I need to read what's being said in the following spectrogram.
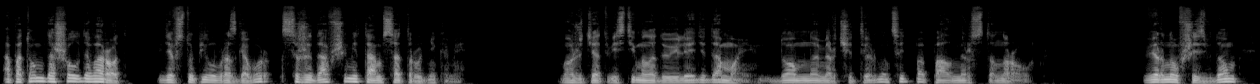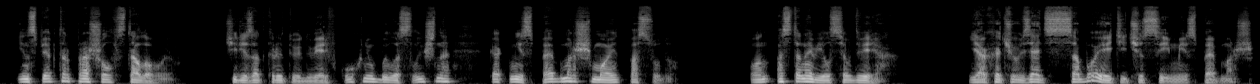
а потом дошел до ворот, где вступил в разговор с ожидавшими там сотрудниками. «Можете отвезти молодую леди домой. Дом номер 14 по Палмерстон-Роуд». Вернувшись в дом, инспектор прошел в столовую. Через открытую дверь в кухню было слышно, как мисс Пебмарш моет посуду. Он остановился в дверях. «Я хочу взять с собой эти часы, мисс Пебмарш.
